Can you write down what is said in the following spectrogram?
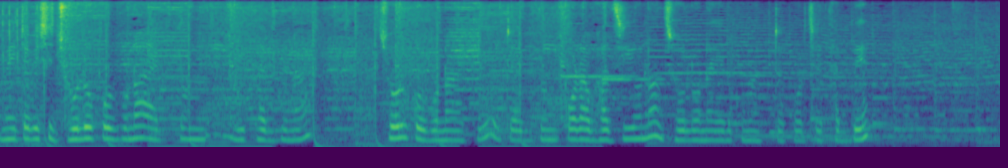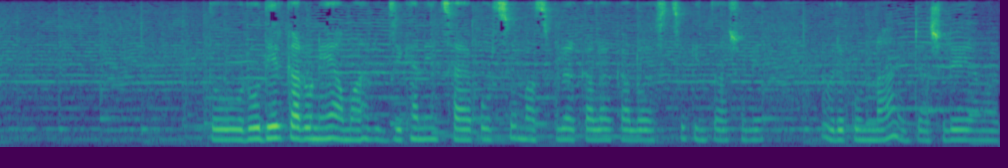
আমি এটা বেশি ঝোলও করব না, একদম ই থাকবে না। ঝোল করব না আর কি, এটা একদম কড়া ভাজিও না, ঝোলও না, এরকম একটা পর্যায়ে থাকবে। তো রোদের কারণে আমার যেখানে ছায়া পড়ছে, মাছগুলোর কালার কালো আসছে, কিন্তু আসলে ওরকম না, এটা আসলে আমার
